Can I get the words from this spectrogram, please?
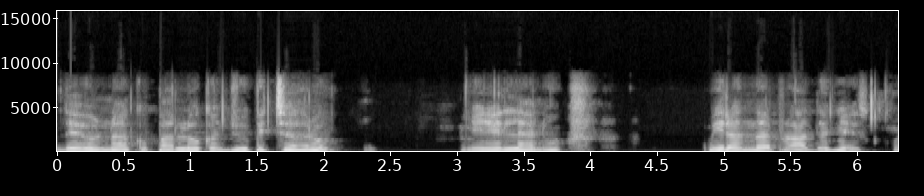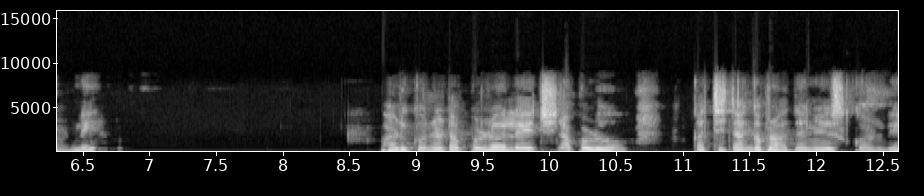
దేవుడు నాకు పరలోకం చూపించారు. నేను వెళ్ళాను. మీరందరూ ప్రార్థన చేసుకోండి. పడుకునేటప్పుడు లేచినప్పుడు ఖచ్చితంగా ప్రార్థన చేసుకోండి.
